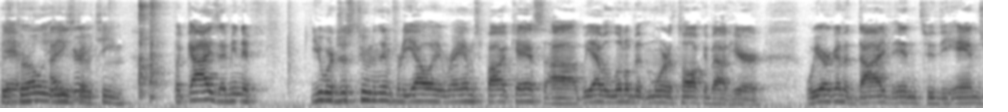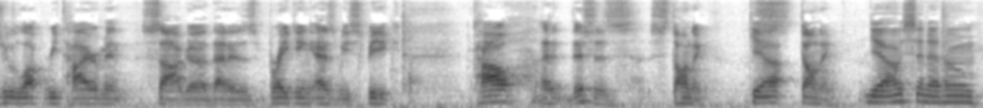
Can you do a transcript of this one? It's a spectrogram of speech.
Because Yeah, Gurley is agree. their team. But guys, I mean, if you were just tuning in for the LA Rams podcast, uh, we have a little bit more to talk about here. We are going to dive into the Andrew Luck retirement saga that is breaking as we speak. Kyle, uh, this is stunning. Yeah. Stunning. Yeah, I was sitting at home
